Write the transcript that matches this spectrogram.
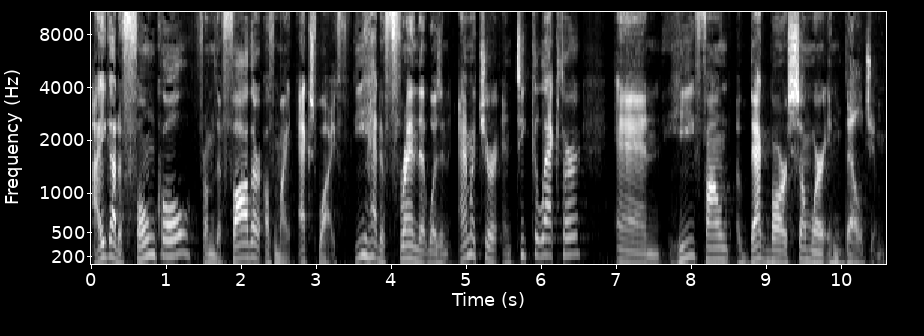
I got a phone call from the father of my ex wife. He had a friend that was an amateur antique collector, and he found a back bar somewhere in Belgium.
